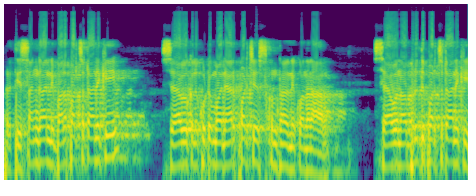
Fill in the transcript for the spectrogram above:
ప్రతి సంఘాన్ని బలపరచడానికి సేవకుల కుటుంబాన్ని ఏర్పాటు చేసుకుంటానని కొందనారు. సేవను అభివృద్ధిపరచడానికి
